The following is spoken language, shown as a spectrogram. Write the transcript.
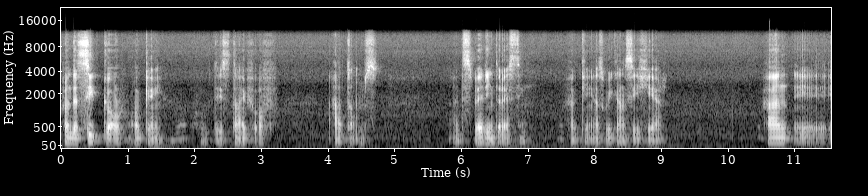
from the seed core okay of this type of atoms. It's very interesting okay as we can see here. And uh,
